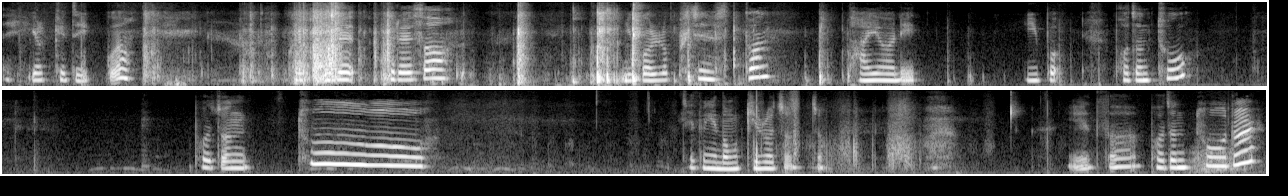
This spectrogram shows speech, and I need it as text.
네, 이렇게 돼 있고요. 그, 이래, 그래서 이걸로 프진스톤 다이어리 2버, 버전 2 버전 2 죄송해요. 너무 길어졌죠. 그래서 버전 2를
